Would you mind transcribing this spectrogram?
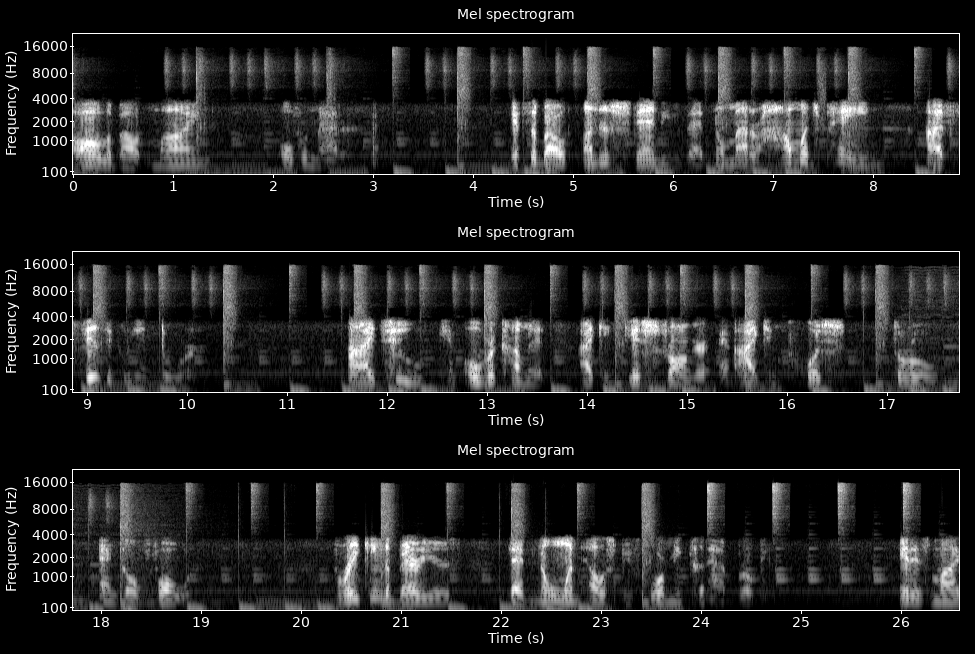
all about mind over matter. It's about understanding that no matter how much pain I physically endure, I too can overcome it. I can get stronger and I can push through and go forward. Breaking the barriers that no one else before me could have broken. It is my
